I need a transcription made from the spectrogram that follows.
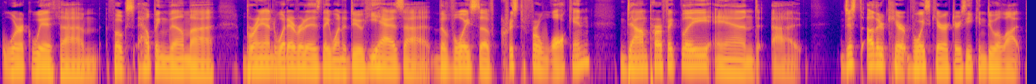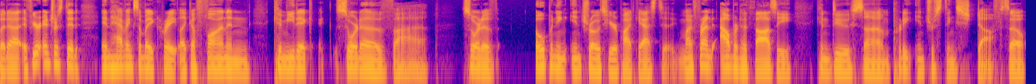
work with um, folks helping them uh, brand whatever it is they want to do. He has uh, the voice of Christopher Walken down perfectly and uh, just other char- voice characters. He can do a lot. But uh, if you're interested in having somebody create like a fun and comedic sort of uh, sort of opening intro to your podcast, my friend Albert Hathazi can do some pretty interesting stuff. So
